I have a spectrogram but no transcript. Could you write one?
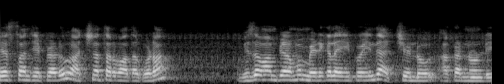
చేస్తా అని చెప్పాడు. వచ్చిన తర్వాత కూడా విజా పంపాము మెడికల్ అయిపోయింది వచ్చిండు అక్కడ నుండి.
